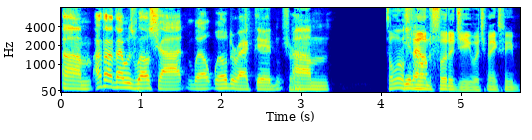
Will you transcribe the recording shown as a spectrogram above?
um, I thought that was well shot, well well directed. Sure. Um, it's a little know- found footagey, which makes me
